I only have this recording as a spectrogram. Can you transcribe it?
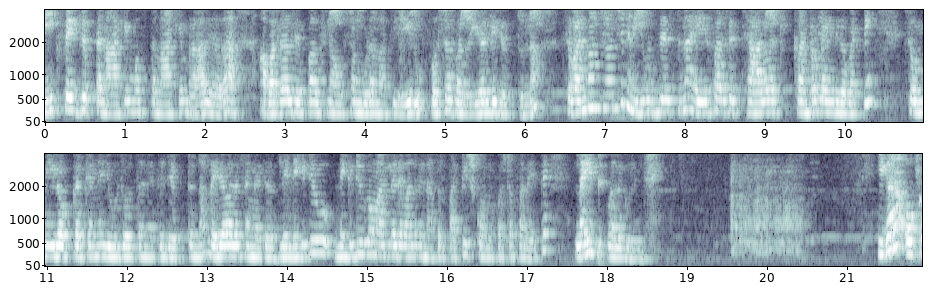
మీకు ఫేక్ చెప్తే నాకేం వస్తా నాకేం రాదు కదా. అబద్ధాలు చెప్పాల్సిన అవసరం కూడా నాకు లేదు. ఫస్ట్ ఆఫ్ ఆల్ రియాలిటీ చెప్తున్నా. సో వన్ మంత్ నుంచి నేను యూజ్ చేస్తున్నా. హెయిర్ ఫాల్స్ అయితే చాలా వరకు కంట్రోల్ అయింది కాబట్టి సో మీలో ఒక్కరికైనా యూజ్ అవుతుందని అయితే చెప్తున్నా. వేరే వాళ్ళ సంగతి వదిలే. నెగిటివ్ నెగిటివ్గా మాట్లాడే వాళ్ళు నేను అసలు పట్టించుకోను ఫస్ట్ ఆఫ్ ఆల్ అయితే. లైట్ వాళ్ళ గురించి. ఇక ఒక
